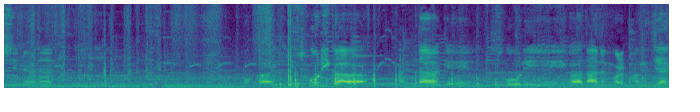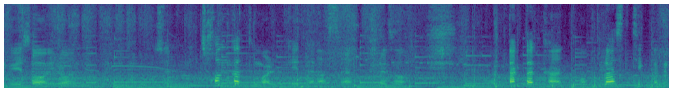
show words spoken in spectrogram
보시면은 이 뭔가 이 소리가 안 나게 소리가 나는 걸 방지하기 위해서 이런 무슨 천 같은 걸 이렇게 내놨어요. 그래서 어, 딱딱한 뭐 플라스틱 같은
